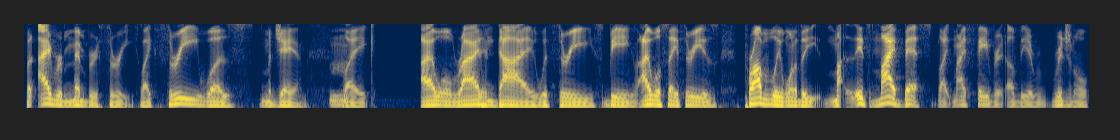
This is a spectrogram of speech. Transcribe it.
but I remember 3. Like 3 was my jam. Mhm. Like I will ride and die with three being. I will say three is probably one of the. My, it's my best, like my favorite of the original.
